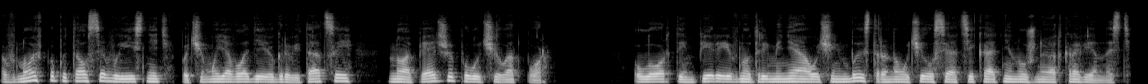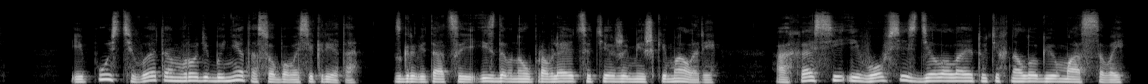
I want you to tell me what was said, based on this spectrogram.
вновь попытался выяснить, почему я владею гравитацией, но опять же получил отпор. Лорд Империи внутри меня очень быстро научился отсекать ненужную откровенность. И пусть в этом вроде бы нет особого секрета. С гравитацией издавна управляются те же Мишки Малори, а Хасси и вовсе сделала эту технологию массовой.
